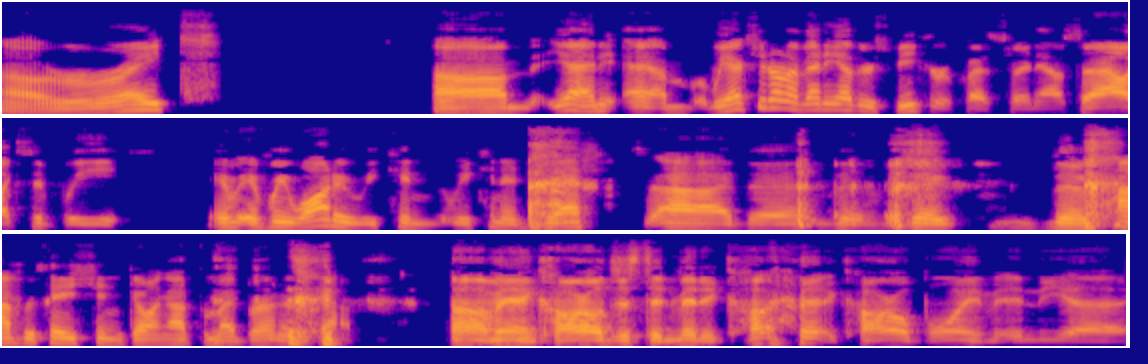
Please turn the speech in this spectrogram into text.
All right. Um, yeah, any, um, we actually don't have any other speaker requests right now. So, Alex, if we if, if we want to, we can we can address uh, the, the the the conversation going on from my burner account. Oh man, Carl just admitted. Carl, Carl Boehm in the uh,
